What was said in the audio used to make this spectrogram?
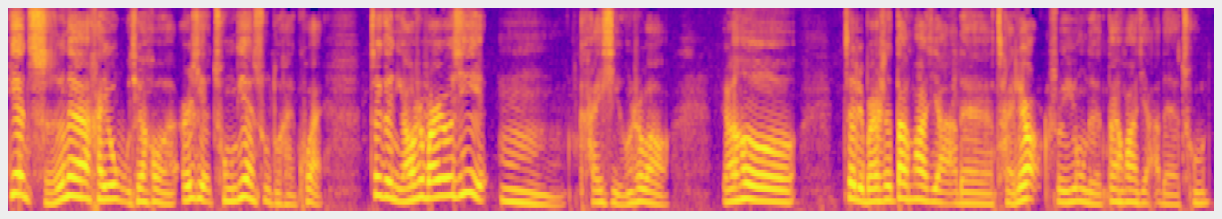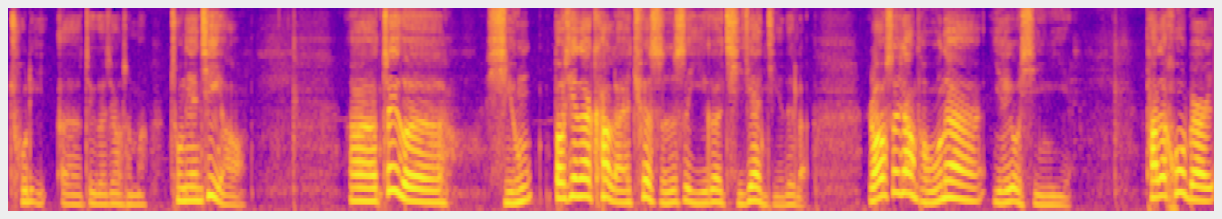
电池呢还有五千毫安，而且充电速度还快。这个你要是玩游戏，嗯，还行是吧？然后这里边是氮化镓的材料，所以用的氮化镓的处处理，呃，这个叫什么充电器啊？呃，这个行，到现在看来确实是一个旗舰级的了。然后摄像头呢也有新意，它的后边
